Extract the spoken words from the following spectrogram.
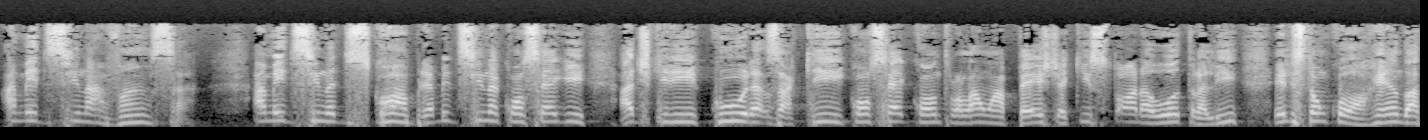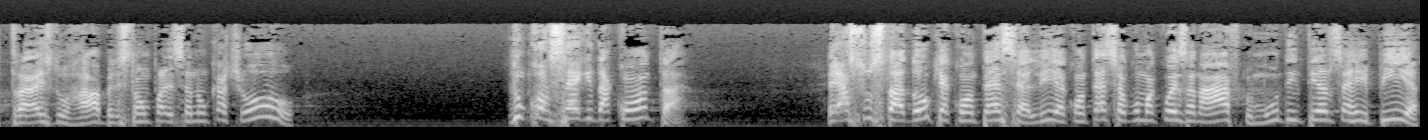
A medicina avança, a medicina descobre, a medicina consegue adquirir curas aqui, consegue controlar uma peste aqui, estoura outra ali. Eles estão correndo atrás do rabo, eles estão parecendo um cachorro. Não consegue dar conta. É assustador o que acontece ali. Acontece alguma coisa na África, o mundo inteiro se arrepia.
